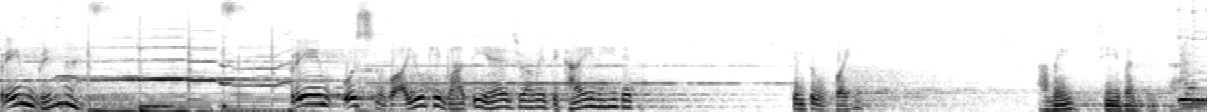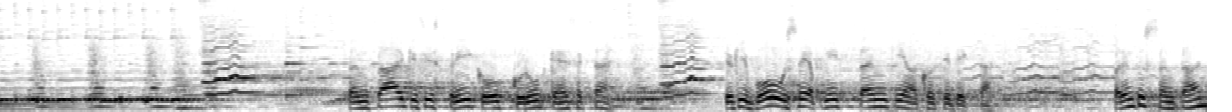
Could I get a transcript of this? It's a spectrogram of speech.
प्रेम भिन्न है। प्रेम उस वायु की भांति है जो हमें दिखाई नहीं देता। किंतु वही हमें जीवन देता है। संसार किसी स्त्री को कुरूप कह सकता है, क्योंकि वो उसे अपनी तन की आँखों से देखता है। परंतु संतान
